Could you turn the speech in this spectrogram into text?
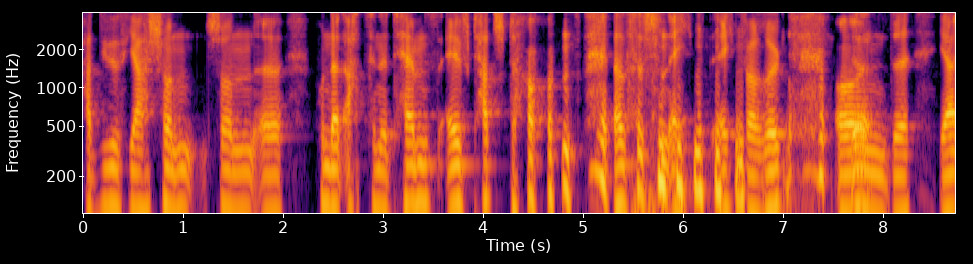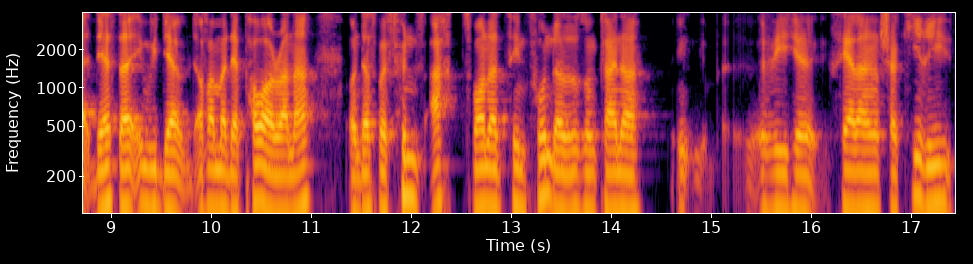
hat dieses Jahr schon, schon äh, 118 Attempts, 11 Touchdowns. Das ist schon echt, echt verrückt. Und ja. Äh, ja, der ist da irgendwie der, auf einmal der Power Runner und das bei 5, 8, 210 Pfund, also so ein kleiner, äh, wie hier Serdan Shakiri,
